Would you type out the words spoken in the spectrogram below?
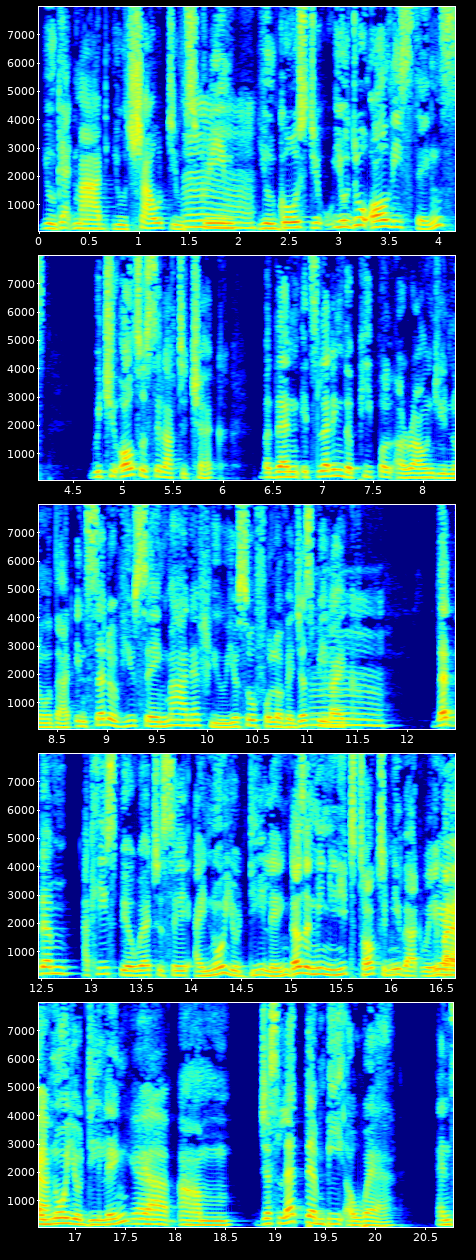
you'll get mad you'll shout you'll scream you'll ghost you, you'll do all these things which you also still have to check but then it's letting the people around you know that instead of you saying man f you you're so full of it just be like let them at least be aware to say, I know you're dealing. Doesn't mean you need to talk to me that way, but I know you're dealing. Yeah. Um, just let them be aware and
